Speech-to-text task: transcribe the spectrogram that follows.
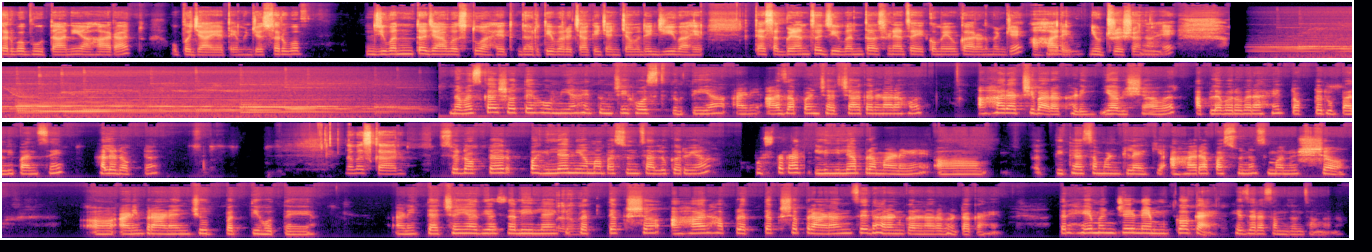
सर्व भूतानी आहारात उपजायते. म्हणजे सर्व जिवंत ज्या वस्तू आहेत धर्तीवरच्या की ज्यांच्यामध्ये जीव आहे त्या सगळ्यांचं जिवंत असण्याचं एकमेव कारण म्हणजे आहार आहे न्यूट्रिशन. आहे. नमस्कार श्रोते हो मी आहे तुमची होस्ट तृतीया आणि आज आपण चर्चा करणार आहोत आहाराची बाराखडी या विषयावर. आपल्याबरोबर आहेत doctor Rupali Panse. Hello doctor नमस्कार. सो डॉक्टर पहिल्या नियमापासून चालू करूया. पुस्तकात लिहिल्याप्रमाणे तिथे असं म्हटलंय की आहारापासूनच मनुष्य आणि प्राण्यांची उत्पत्ती होते. आणि त्याच्या यादी असं लिहिलंय की प्रत्यक्ष आहार हा प्रत्यक्ष प्राणांचे धारण करणारा घटक आहे. तर हे म्हणजे नेमकं काय? हे जरा समजून सांगा ना.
